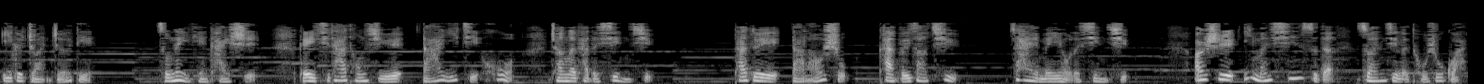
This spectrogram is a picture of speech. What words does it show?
一个转折点。从那一天开始，给其他同学答疑解惑成了他的兴趣。他对打老鼠、看肥皂剧再没有了兴趣，而是一门心思的钻进了图书馆，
